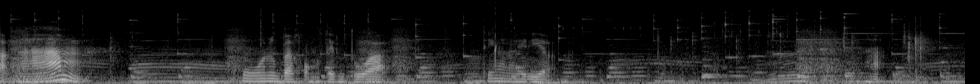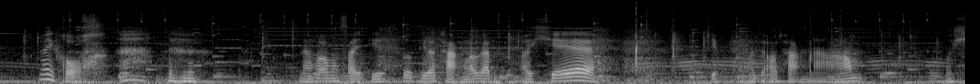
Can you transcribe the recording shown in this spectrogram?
ตักน้ำโอ้ลืมไปของเต็มตัวทิ้งอะไรดีอะนะฮะไม่พอแล้วก็เอามาใส่ที่เพิ่มทีละถังแล้วกัน โอเค เก็บเราจะเอาถังน้ำโอเค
